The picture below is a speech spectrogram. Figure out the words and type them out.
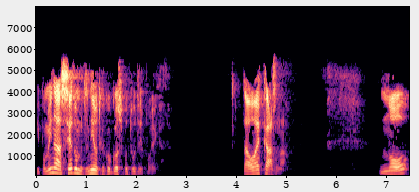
И поминаа седум дни од како Господ удри по реката. Та, ова е казна. Но,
